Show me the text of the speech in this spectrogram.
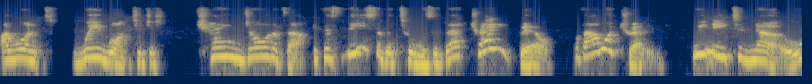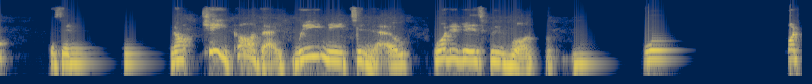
I want, we want to just change all of that because these are the tools of their trade, Bill, of our trade. We need to know, because they're not cheap, are they? We need to know what it is we want, what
